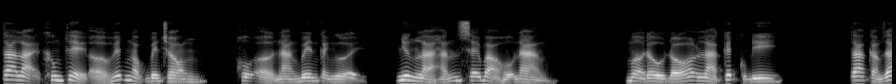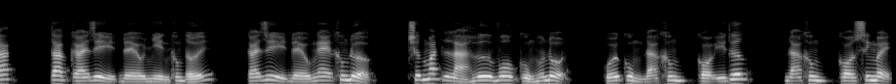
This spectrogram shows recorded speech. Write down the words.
ta lại không thể ở huyết ngọc bên trong, hộ ở nàng bên cạnh người, nhưng là hắn sẽ bảo hộ nàng. Mở đầu đó là kết cục đi. Ta cảm giác, ta cái gì đều nhìn không tới, cái gì đều nghe không được, trước mắt là hư vô cùng hỗn độn, cuối cùng đã không có ý thức, đã không có sinh mệnh,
